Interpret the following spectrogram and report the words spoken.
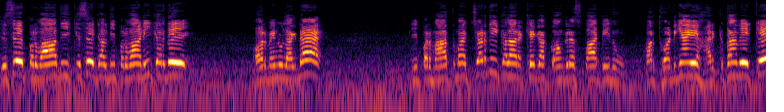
ਕਿਸੇ ਪਰਵਾਹ ਦੀ, ਕਿਸੇ ਗੱਲ ਦੀ ਪਰਵਾਹ ਨਹੀਂ ਕਰਦੇ। ਔਰ ਮੈਨੂੰ ਲੱਗਦਾ ਹੈ ਕਿ ਪਰਮਾਤਮਾ ਚੜ੍ਹਦੀ ਕਲਾ ਰੱਖੇਗਾ ਕਾਂਗਰਸ ਪਾਰਟੀ ਨੂੰ। ਪਰ ਤੁਹਾਡੀਆਂ ਇਹ ਹਰਕਤਾਂ ਵੇਖ ਕੇ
